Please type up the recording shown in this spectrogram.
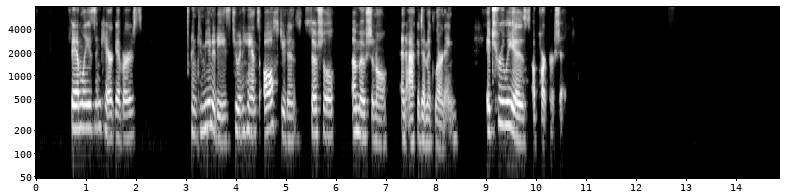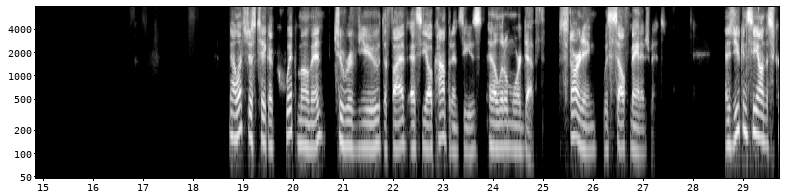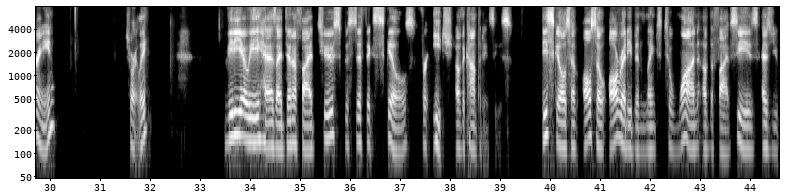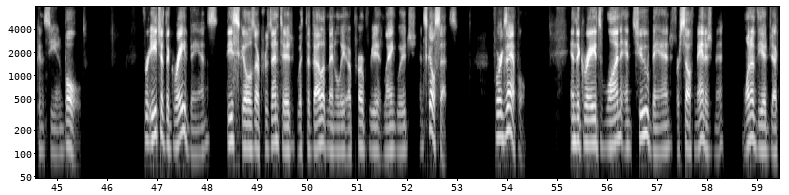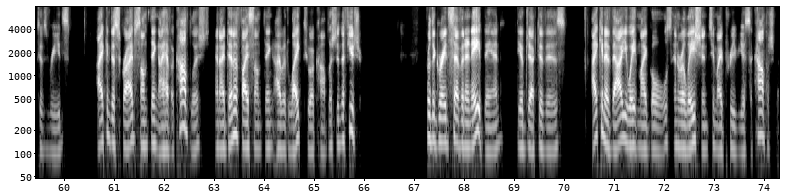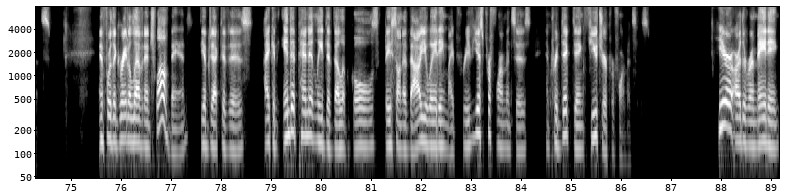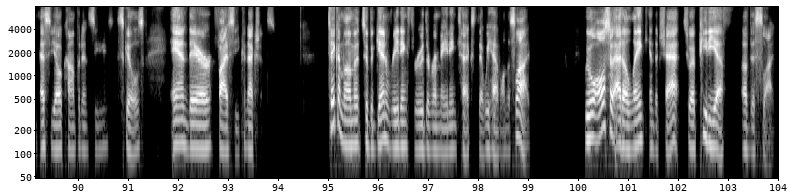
families and caregivers, and communities to enhance all students' social, emotional, and academic learning. It truly is a partnership. Now let's just take a quick moment to review the five SEL competencies in a little more depth, starting with self-management. As you can see on the screen shortly, VDOE has identified two specific skills for each of the competencies. These skills have also already been linked to one of the five C's, as you can see in bold. For each of the grade bands, these skills are presented with developmentally appropriate language and skill sets. For example, in the grades one and two band for self-management, one of the objectives reads, I can describe something I have accomplished and identify something I would like to accomplish in the future. For the grade seven and eight band, the objective is, I can evaluate my goals in relation to my previous accomplishments. And for the grade 11 and 12 band, the objective is I can independently develop goals based on evaluating my previous performances and predicting future performances. Here are the remaining SEL competency skills and their 5C connections. Take a moment to begin reading through the remaining text that we have on the slide. We will also add a link in the chat to a PDF of this slide.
